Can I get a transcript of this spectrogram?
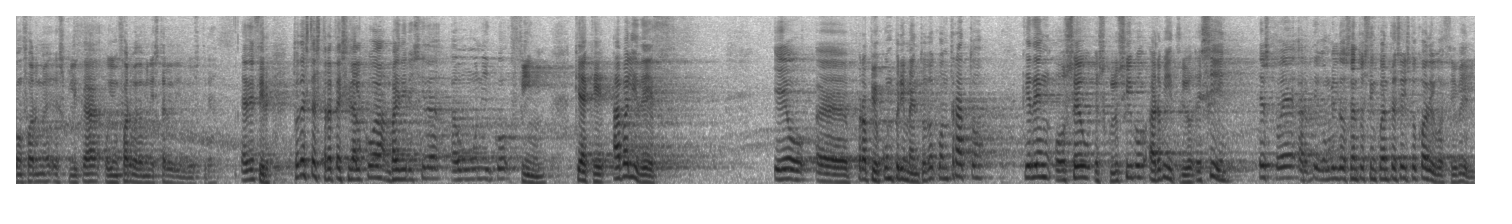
conforme explica o informe do Ministerio de Industria. É dicir, toda esta estrategia da Alcoa vai dirixida a un único fin, que é que a validez e o eh, propio cumprimento do contrato queden o seu exclusivo arbitrio. E sí, isto é artigo 1256 do Código Civil.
